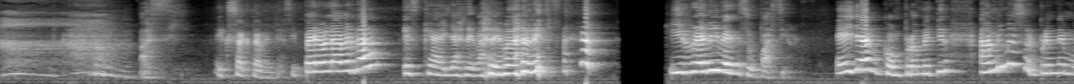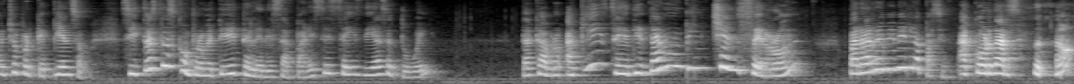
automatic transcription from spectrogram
Así, exactamente así. Pero la verdad es que a ella le vale madres. Y reviven su pasión. Ella comprometida. A mí me sorprende mucho porque pienso, si tú estás comprometida y te le desapareces seis días a tu güey, está cabrón. Aquí se dan un pinche encerrón para revivir la pasión, acordarse, ¿no?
